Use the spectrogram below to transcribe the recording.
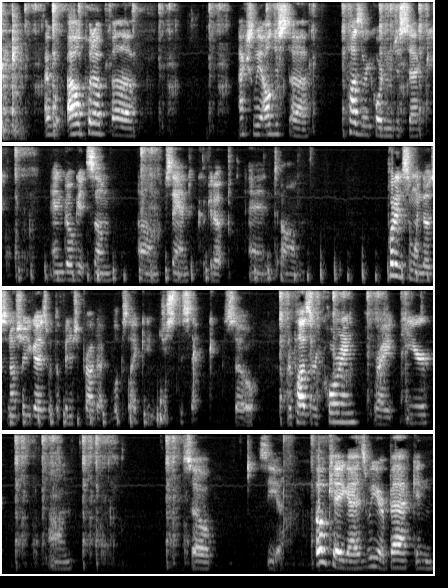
I w I'll put up, uh, actually, I'll just, uh, pause the recording just a sec and go get some, um, sand, cook it up, and, um, put in some windows, and I'll show you guys what the finished product looks like in just a sec. So, I'm gonna pause the recording right here. Um, so, see ya. Okay, guys, we are back and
